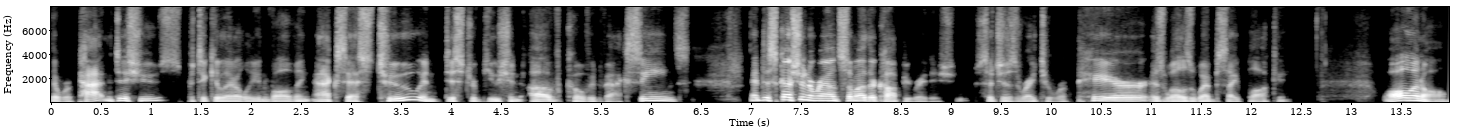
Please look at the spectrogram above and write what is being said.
There were patent issues, particularly involving access to and distribution of COVID vaccines, and discussion around some other copyright issues, such as the right to repair, as well as website blocking. All in all,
